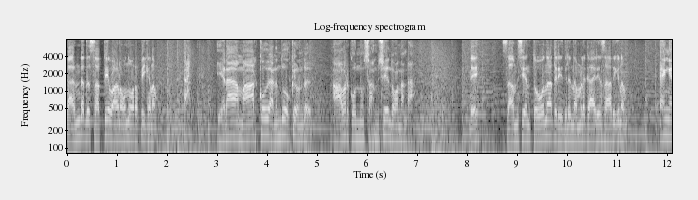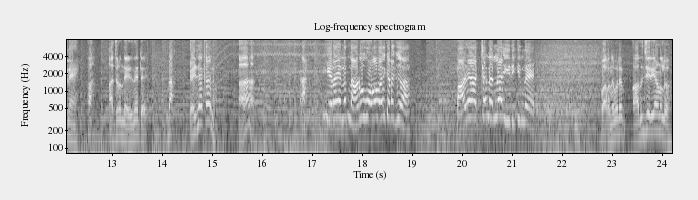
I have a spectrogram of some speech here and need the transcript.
കണ്ടത് സത്യമാണോ എന്ന് ഉറപ്പിക്കണം. എടാ മാർക്കോ അനന്തും ഒക്കെ ഉണ്ട്. അവർക്കൊന്നും സംശയം തോന്നണ്ട. ദേ സംശയം തോന്നാത്ത രീതിയിൽ നമ്മൾ കാര്യം സാധിക്കണം. എങ്ങനെ? അച്ഛനൊന്ന് എഴുന്നേറ്റേ. എഴുന്നേക്കാനോ? ആ. ഇടാ എന്റെ നടുവ് കുളമായി കിടക്കുക. പഴയ അച്ഛനല്ല ഇരിക്കുന്നേ. പറഞ്ഞ പോലെ അതും ശരിയാണല്ലോ.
